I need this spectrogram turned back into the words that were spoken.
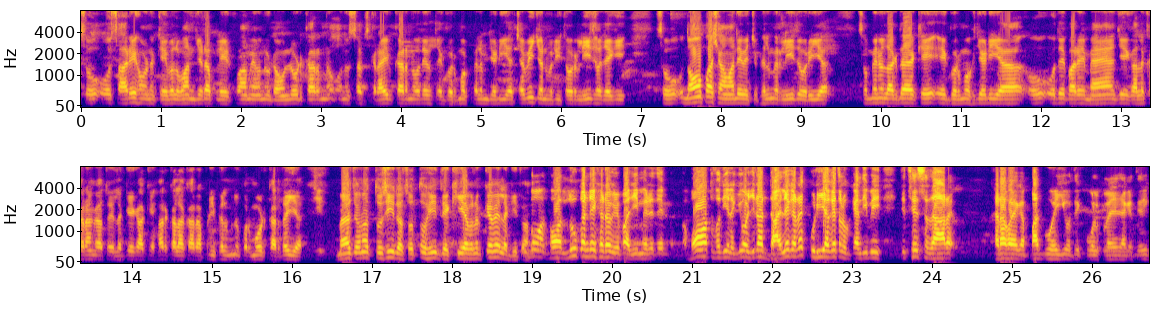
ਸੋ ਉਹ ਸਾਰੇ ਹੁਣ ਕੇਵਲ 1 ਜਿਹੜਾ ਪਲੇਟਫਾਰਮ ਹੈ ਉਹਨੂੰ ਡਾਊਨਲੋਡ ਕਰਨ ਉਹਨੂੰ ਸਬਸਕ੍ਰਾਈਬ ਕਰਨ ਉਹਦੇ ਉੱਤੇ ਗੁਰਮੁਖ ਫਿਲਮ ਜਿਹੜੀ ਆ 24 ਜਨਵਰੀ ਤੋਂ ਰਿਲੀਜ਼ ਹੋ ਜਾਏਗੀ। ਸੋ ਨੌ ਭਾਸ਼ਾਵਾਂ ਦੇ ਵਿੱਚ ਫਿਲਮ ਰਿਲੀਜ਼ ਹੋ ਰਹੀ ਆ। ਸੋ ਮੈਨੂੰ ਲੱਗਦਾ ਹੈ ਕਿ ਇਹ ਗੁਰਮੁਖ ਜਿਹੜੀ ਆ ਉਹ ਉਹਦੇ ਬਾਰੇ ਮੈਂ ਜੇ ਗੱਲ ਕਰਾਂਗਾ ਤੇ ਲੱਗੇਗਾ ਕਿ ਹਰ ਕਲਾਕਾਰ ਆਪਣੀ ਫਿਲਮ ਨੂੰ ਪ੍ਰਮੋਟ ਕਰਦਾ ਹੀ ਆ। ਮੈਂ ਚਾਹੁੰਦਾ ਤੁਸੀਂ ਦੱਸੋ ਤੁਸੀਂ ਦੇਖੀ ਆ ਫਿਲਮ ਕਿਵੇਂ ਲੱਗੀ ਤੁਹਾਨੂੰ? ਬਹੁਤ ਬਹੁਤ। ਲੂ ਕੰਡੇ ਖੜੇ ਹੋ ਗਏ ਭਾਜੀ ਮੇਰੇ ਤੇ। ਬਹੁਤ ਵਧੀਆ ਲੱਗੀ। ਔਰ ਜਿਹੜਾ ਡਾਇਲੌਗ ਹੈ ਨਾ ਕੁੜੀ ਆ ਕੇ ਤੁਹਾਨੂੰ ਕਹਿੰਦੀ ਵੀ ਜਿੱਥੇ ਸਰਦਾਰ ਖੜਾ ਹੋਏਗਾ ਪੱਗ ਹੋਏਗੀ ਉਹਦੇ ਕੋਲ ਕੋਲ ਜਾ ਕੇ ਤੇਰੀ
